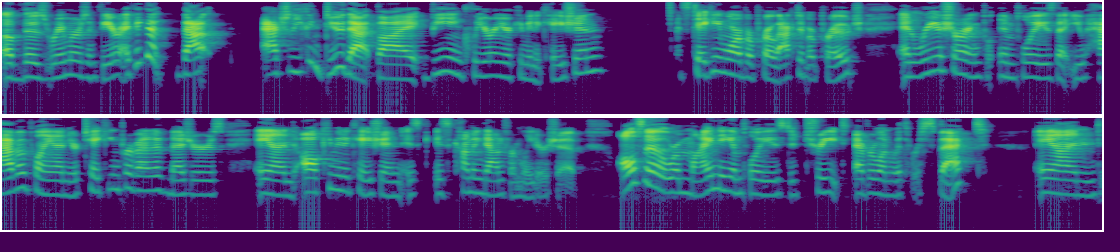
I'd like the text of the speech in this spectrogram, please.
of those rumors and fear. I think that that actually you can do that by being clear in your communication. It's taking more of a proactive approach and reassuring employees that you have a plan, you're taking preventative measures, and all communication is, is coming down from leadership. Also, reminding employees to treat everyone with respect and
